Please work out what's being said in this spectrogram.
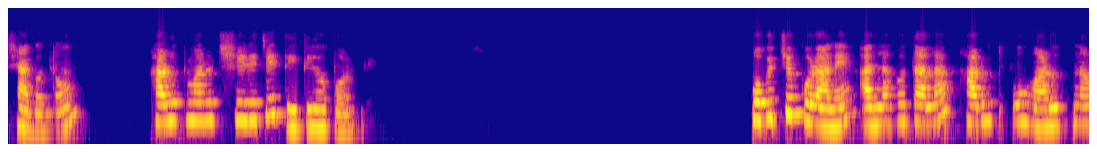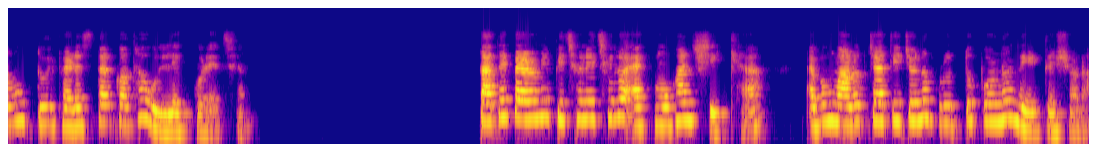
স্বাগতম হারুত মারুত সিরিজের দ্বিতীয় পর্বে। পবিত্র কোরআনে আল্লাহ তালা হারুত ও মারুত নামক দুই ফেরেস্তার কথা উল্লেখ করেছেন। তাদের প্রেরণের পিছনে ছিল এক মহান শিক্ষা এবং মানব জাতির জন্য গুরুত্বপূর্ণ নির্দেশনা।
